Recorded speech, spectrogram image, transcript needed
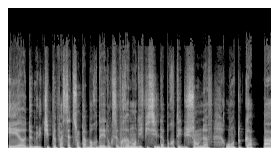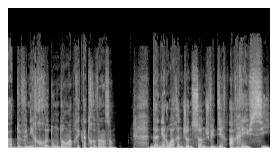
et euh, de multiples facettes sont abordées. Donc c'est vraiment difficile d'apporter du sang neuf ou en tout cas pas devenir redondant après 80 ans. Daniel Warren Johnson, je vais dire, a réussi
